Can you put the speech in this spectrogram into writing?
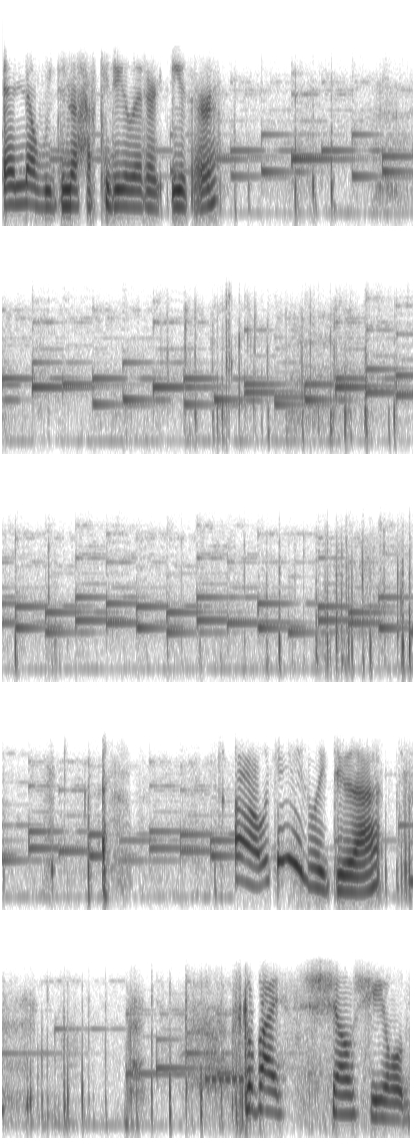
And no, we do not have kitty litter either. Oh, we can easily do that. Go buy shell shield.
